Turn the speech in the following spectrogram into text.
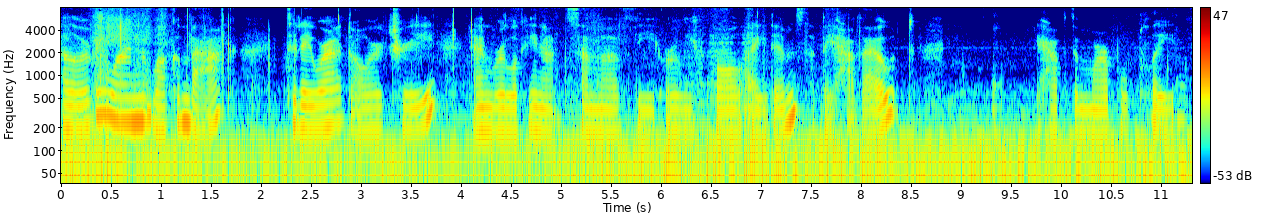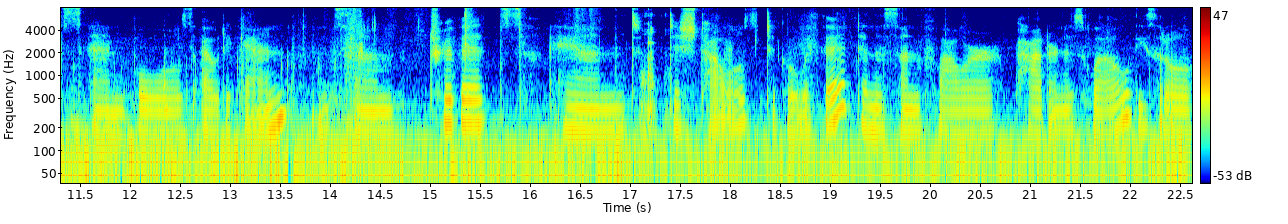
Hello everyone, welcome back. Today we're at Dollar Tree and we're looking at some of the early fall items that they have out. They have the marble plates and bowls out again and some trivets and dish towels to go with it and the sunflower pattern as well. These little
